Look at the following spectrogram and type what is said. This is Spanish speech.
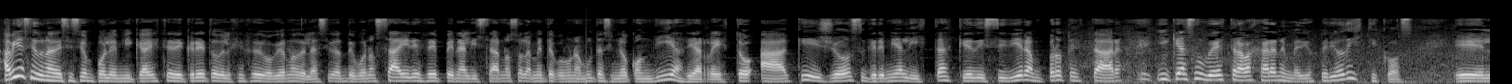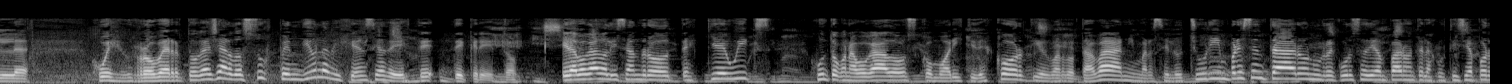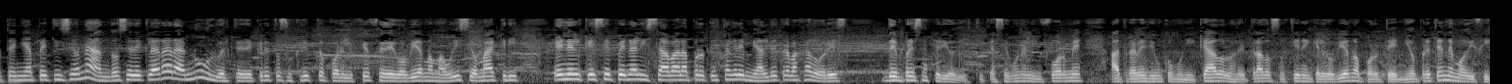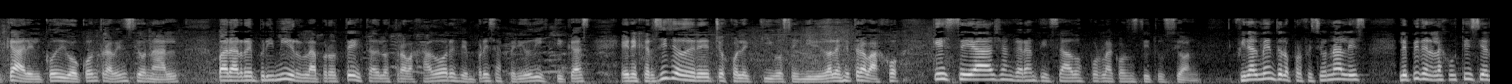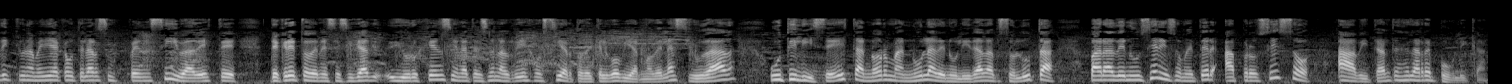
Había sido una decisión polémica este decreto del jefe de gobierno de la ciudad de Buenos Aires de penalizar no solamente con una multa, sino con días de arresto a aquellos gremialistas que decidieran protestar y que a su vez trabajaran en medios periodísticos. El juez Roberto Gallardo suspendió la vigencia de este decreto. El abogado Lisandro Teskiewicz, junto con abogados como Aristides Corti, Eduardo Tabani, Marcelo Churín, presentaron un recurso de amparo ante la justicia porteña peticionando se declarara nulo este decreto suscrito por el jefe de gobierno Mauricio Macri en el que se penalizaba la protesta gremial de trabajadores de empresas periodísticas. Según el informe, a través de un comunicado, los letrados sostienen que el gobierno porteño pretende modificar el código contra para reprimir la protesta de los trabajadores de empresas periodísticas en ejercicio de derechos colectivos e individuales de trabajo que se hayan garantizados por la Constitución. Finalmente, los profesionales le piden a la justicia dicte una medida cautelar suspensiva de este decreto de necesidad y urgencia en atención al riesgo cierto de que el gobierno de la ciudad utilice esta norma nula de nulidad absoluta para denunciar y someter a proceso a habitantes de la República.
